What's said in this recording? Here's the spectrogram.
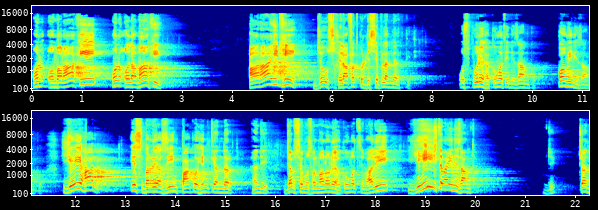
ان عمرا کی، ان علماء کی۔ آرا ہی تھیں جو اس خلافت کو ڈسپلن میں رکھتی تھی اس پورے حکومتی نظام کو، قومی نظام کو۔ یہی حال اس بر عظیم پاک و ہند کے اندر۔ ہاں جی جب سے مسلمانوں نے حکومت سنبھالی، یہی اجتماعی نظام تھا۔ جی چند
